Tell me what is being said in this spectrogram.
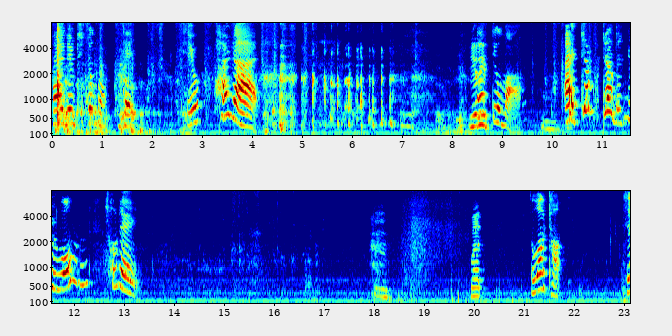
아, 이제 시즌 봐. 지우 하자. You read. 좀 봐. 아, 찹찹 주고 소리. Mm. What? 워터. 지우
